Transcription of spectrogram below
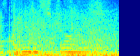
has been destroyed.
